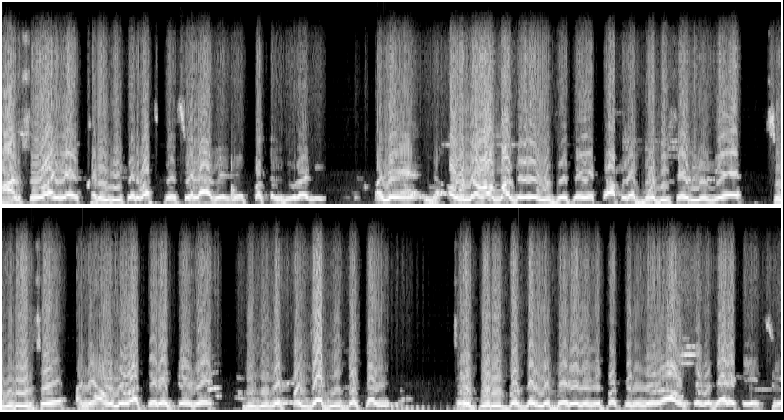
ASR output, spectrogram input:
માણસો અહીંયા ખરીદી કરવા સ્પેશિયલ આવે છે પતંગ દોરાની અને અવનવામાં તો એવું છે કે એક આપણે મોદી સાહેબનું જે સિંદૂર છે અને અવનવા કેરેક્ટર છે, બીજું કે પંજાબની પતંગ, જયપુરી પતંગ ને બરેલીની પતંગનો આ વખતે વધારે ક્રેઝ છે.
